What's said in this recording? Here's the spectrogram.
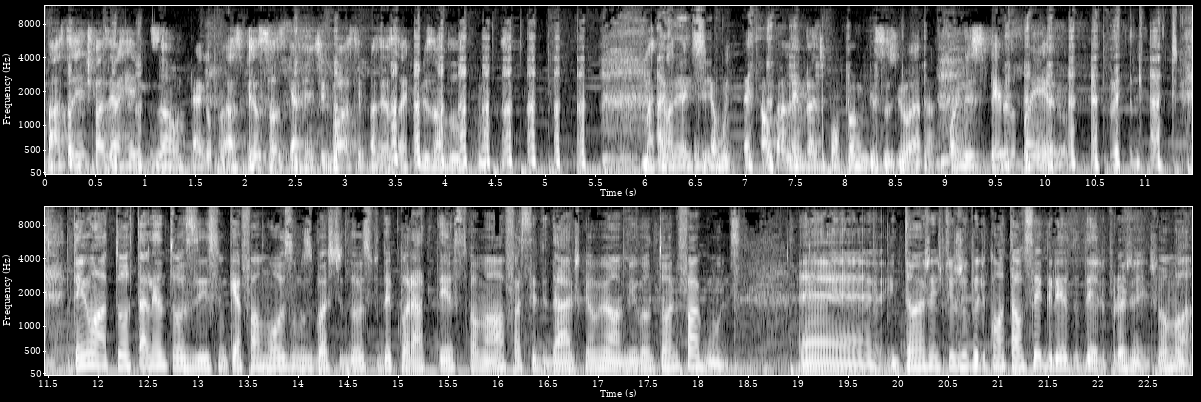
Basta a gente fazer a revisão. Pega as pessoas que a gente gosta e fazer essa revisão dos números. Mas é uma gente... técnica muito legal para lembrar de compromissos, Joana. Põe no espelho do banheiro. É verdade. Tem um ator talentosíssimo que é famoso nos bastidores por decorar textos com a maior facilidade, que é o meu amigo Antônio Fagundes. É... Então a gente pediu para ele contar o segredo dele para gente. Vamos lá.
